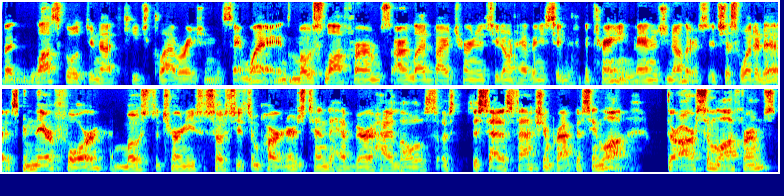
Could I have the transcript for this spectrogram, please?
But law schools do not teach collaboration the same way. And most law firms are led by attorneys who don't have any significant training managing others. It's just what it is. And therefore most attorneys associates and partners tend to have very high levels of dissatisfaction practicing law. There are some law firms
